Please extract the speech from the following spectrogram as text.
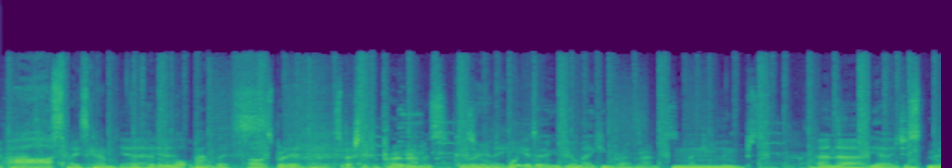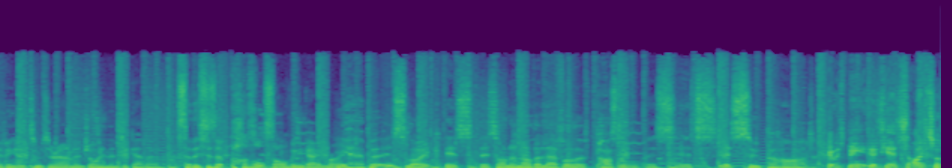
iPad. Ah, SpaceChem. Yeah, I've heard yeah. a lot about this. Oh, it's brilliant, especially for programmers. Because Really? what you're doing is you're making programs, you're making Mm. loops, and uh, yeah, just moving atoms around and joining them together. So this is a puzzle-solving game, right? Yeah, but it's like it's it's on another level of puzzle. It's it's it's super hard. It was being, it's, yes, I saw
